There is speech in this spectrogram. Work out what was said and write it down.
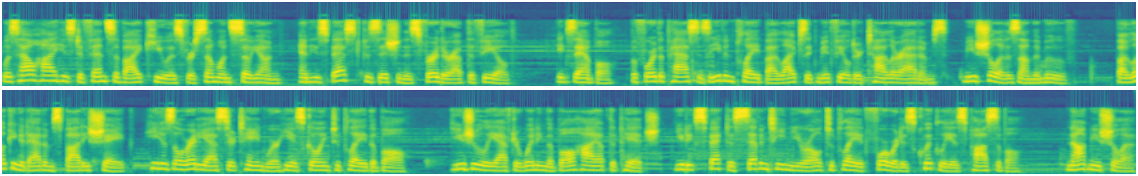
was how high his defensive IQ is for someone so young and whose best position is further up the field. Example, before the pass is even played by Leipzig midfielder Tyler Adams, Musiala is on the move. By looking at Adams' body shape, he has already ascertained where he is going to play the ball. Usually after winning the ball high up the pitch, you'd expect a 17-year-old to play it forward as quickly as possible. Not Musiala.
